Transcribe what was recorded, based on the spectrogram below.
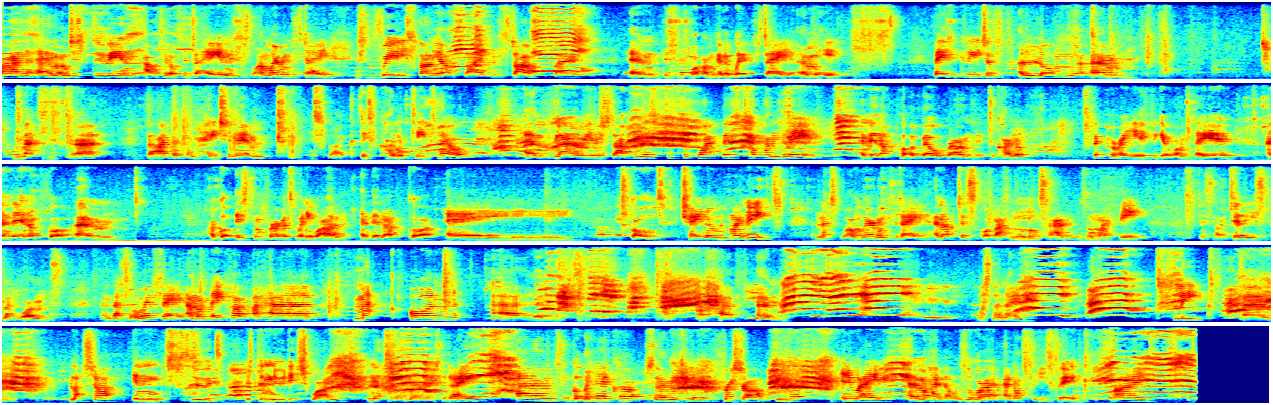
um, I'm just doing outfit of the day and this is what I'm wearing today. It's really sunny outside and stuff so um, this is what I'm going to wear today. Um, it's basically just a long um, maxi skirt that I got from H&M. It's like this kind of detail, um, flowery and stuff, and there's just a white vest top underneath, and then I put a belt around it to kind of separate it, if you get what I'm saying. And then I've got, um, I've got this from Forever 21, and then I've got a gold chain on with my leaves. And that's what I'm wearing today. And I've just got like normal sandals on my feet just like jellies, black ones. And that's what I'm going to say. And my makeup, I have MAC on and I have, um, her name? Sleek um, blusher in Nude. It's the nudish one. And that's what I'm wearing today. And I've got my hair cut, so I'm looking a bit fresher. anyway, um, I hope that was alright and I'll see you soon. Bye.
